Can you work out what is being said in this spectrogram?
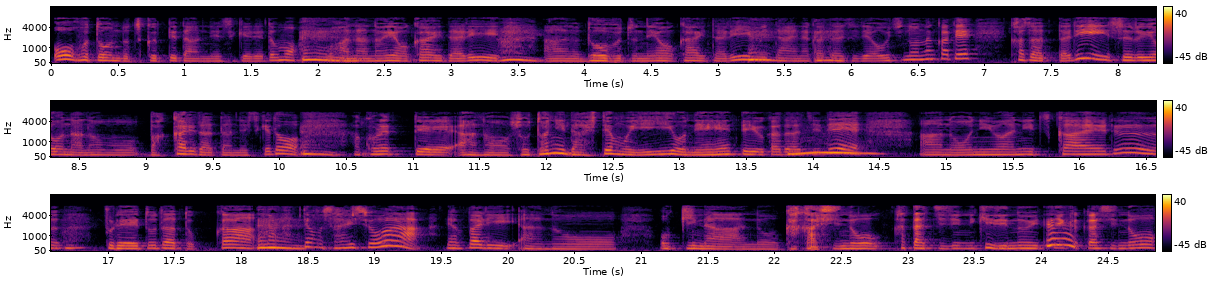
をほとんど作ってたんですけれども、えー、お花の絵を描いたり、はい、あの動物の絵を描いたり、みたいな形で、えー、お家の中で飾ったりするようなのもばっかりだったんですけど、えー、これって、あの、外に出してもいいよねっていう形で、あの、お庭に使えるプレートだとか、まあ、でも最初は、やっぱり、あの、大きな、あの、かかしの形に切り抜いて、かかしの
